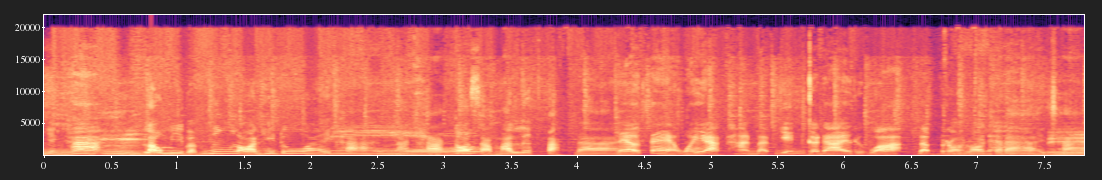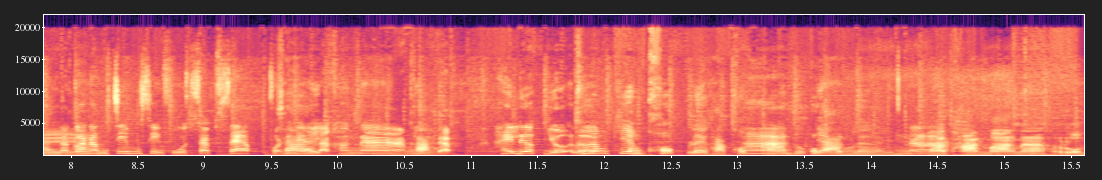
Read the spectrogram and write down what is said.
อย่างนี้ยค่ะ อืม เรามีแบบนึ่งร้อนให้ด้วยค่ะนี่นะคะอ๋อก็สามารถเลือกตักได้แล้วแต่ว่าอยากทานแบบเย็นก็ได้หรือว่าแบบร้ร้ออนนก็ก็ได้ ได้ ใช่นี่แล้วก็น้ำจิ้มซีฟู้ดแซ่บๆคนใช่เห็นแล้วข้างหน้า มีค่ะ แบบ ให้เลือกเยอะเลเคย รื่องเคียงครบเลยค่ะ ครบค่ะถ้วนทุกอย่างเลยนะน่าทานมากนะ รวม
